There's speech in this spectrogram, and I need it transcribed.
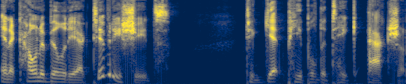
and accountability activity sheets to get people to take action.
